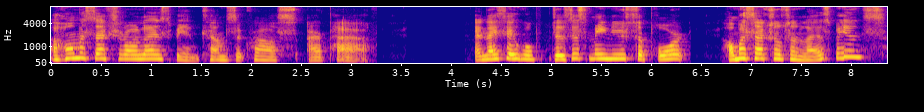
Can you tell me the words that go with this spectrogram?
A homosexual or lesbian comes across our path, and they say, Well, does this mean you support homosexuals and lesbians?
